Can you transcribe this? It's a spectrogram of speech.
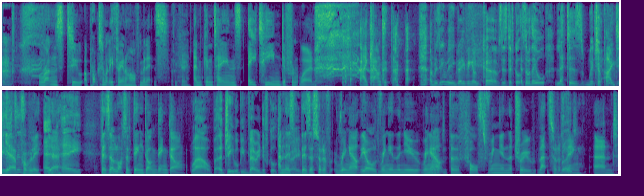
runs to approximately three and a half minutes. Okay. And contains 18 different words. I counted them. and presumably engraving on curves is difficult. So are they all letters which are pointy yeah, letters? probably, N yeah. A. There's a lot of ding dong, ding dong. Wow, but a G will be very difficult to And there's engrave. there's a sort of ring out the old, ring in the new, ring Right. out the false, ring in the true, that sort of Right. thing. And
